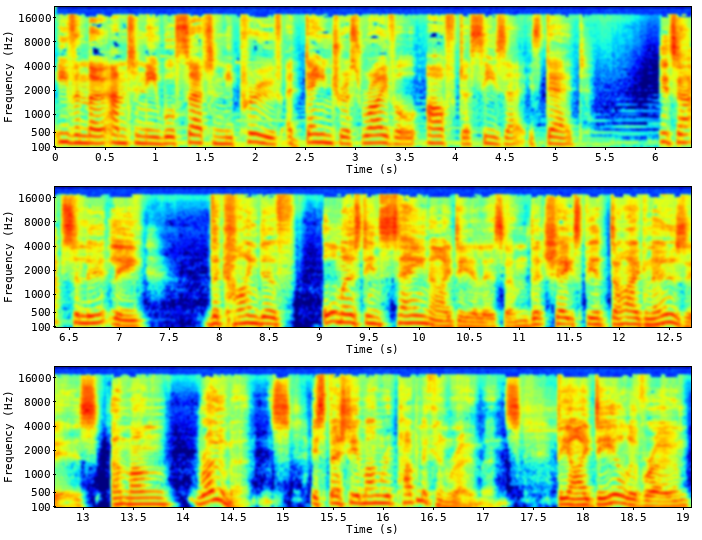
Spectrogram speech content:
even though Antony will certainly prove a dangerous rival after Caesar is dead. It's absolutely the kind of almost insane idealism that Shakespeare diagnoses among Romans, especially among Republican Romans. The ideal of Rome,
